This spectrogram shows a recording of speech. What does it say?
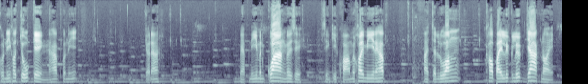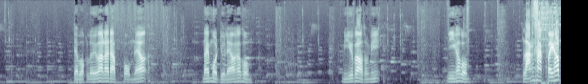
คนนี้เขาจุกเก่งนะครับ คนนี้ เดี๋ยวนะ แบบนี้มันกว้างด้วยสิ สิ่งกีดขวางไม่ค่อยมีนะครับ อาจจะล้วงเข้าไปลึกๆยากหน่อย แต่บอกเลยว่าระดับผมแล้ว ได้หมดอยู่แล้วครับผม มีหรือเปล่าตรงนี้ นี่ครับผม หลังหักไปครับ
